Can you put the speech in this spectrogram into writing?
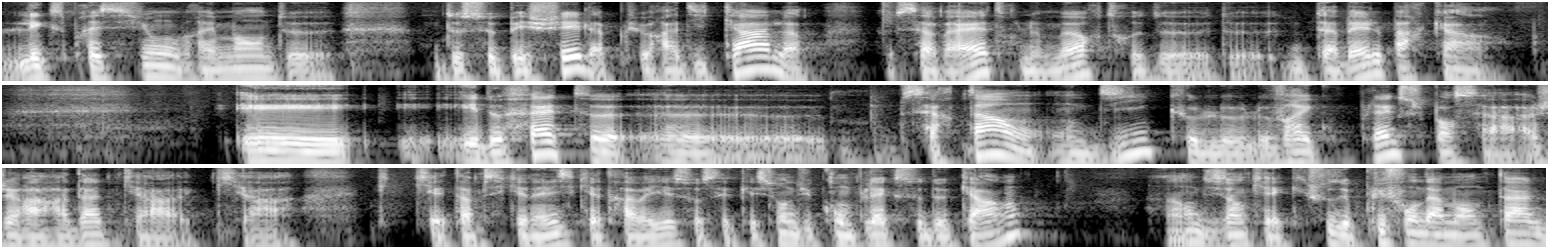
l'expression vraiment de, de ce péché, la plus radicale, ça va être le meurtre d'Abel par Cain. Et, de fait, certains ont, dit que le, vrai complexe, je pense à, Gérard Haddad qui est un psychanalyste qui a travaillé sur cette question du complexe de Cain, hein, en disant qu'il y a quelque chose de plus fondamental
